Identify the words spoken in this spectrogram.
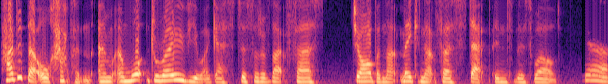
how did that all happen? And, and what drove you, I guess, to sort of that first job and that making that first step into this world? Yeah.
